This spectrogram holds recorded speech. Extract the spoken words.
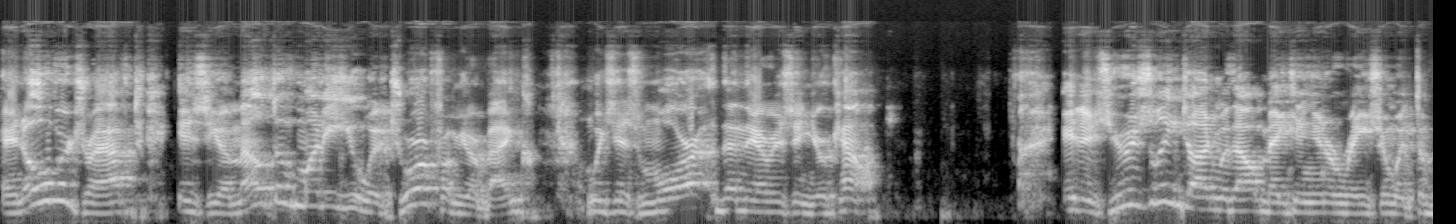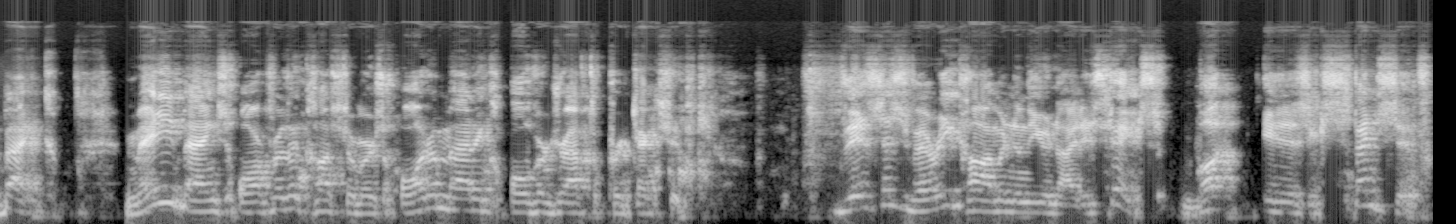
An overdraft is the amount of money you withdraw from your bank, which is more than there is in your account. It is usually done without making an arrangement with the bank. Many banks offer the customers automatic overdraft protection. This is very common in the United States, but it is expensive.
